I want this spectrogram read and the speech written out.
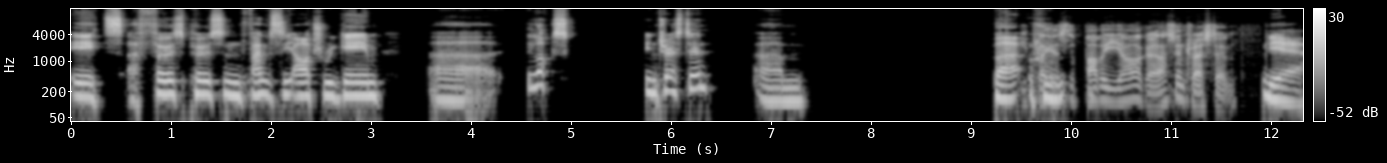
it's a first-person fantasy archery game. Uh, it looks interesting. Um, but he plays the Baba Yaga. That's interesting. Yeah,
